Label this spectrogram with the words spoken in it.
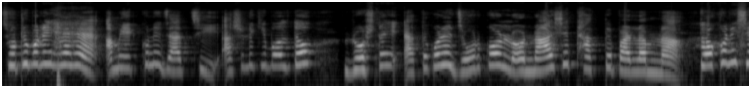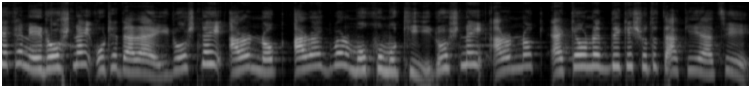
ছোট বলে হ্যাঁ হ্যাঁ আমি এক্ষুনি যাচ্ছি। আসলে কি বলতো, রোশনাই এত করে জোর করল, না এসে থাকতে পারলাম না। তখনই সেখানে রোশনাই উঠে দাঁড়ায়। রোশনাই আরণ্যক আরও একবার মুখোমুখি। রোশনাই আরণ্যক একে অন্যের দিকে শুধু তাকিয়ে আছে।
